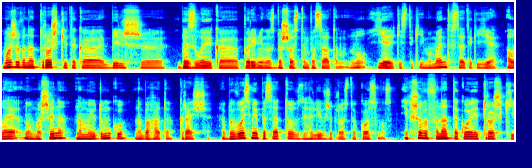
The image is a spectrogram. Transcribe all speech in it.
Може вона трошки така більш е, безлика порівняно з B6 Passat. Ну, є якийсь такий момент, все-таки є. Але ну, машина, на мою думку, набагато краща. А B8 Passat то взагалі вже просто космос. Якщо ви фанат такої трошки,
